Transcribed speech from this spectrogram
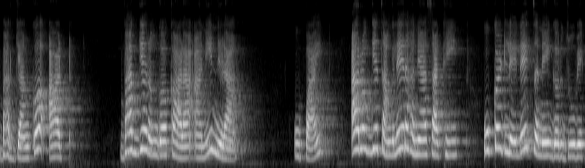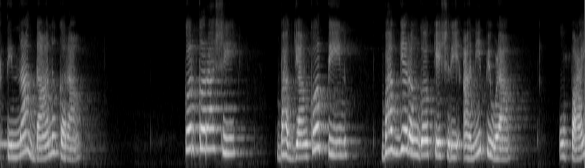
भाग्यांक आठ भाग्यरंग काळा आणि निळा. उपाय आरोग्य चांगले राहण्यासाठी उकडलेले चणे गरजू व्यक्तींना दान करा. कर्कराशी भाग्यांक तीन भाग्यरंग केशरी आणि पिवळा. उपाय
